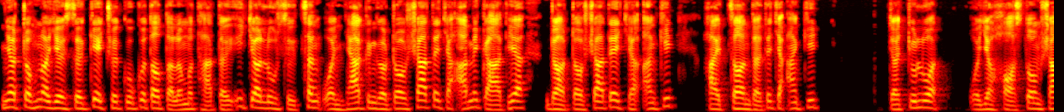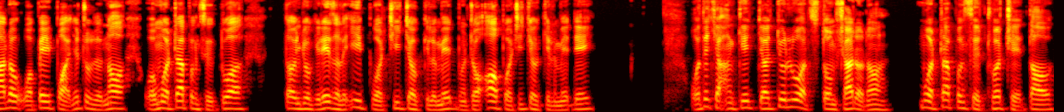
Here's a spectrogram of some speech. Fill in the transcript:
nhau trong nó giờ sơ kế chuối cú của tàu tới là một thả tới ít cho lưu sự sang quan nhà kinh cầu tàu sát tới cho cả thì đó tàu sát tới cho Anh Kít hai tròn tới tới cho Anh Kít cho chú luật ở giờ họ storm shadow ở bê bỏ nhau trong nó ở một trạm bằng sự tua tàu dùng cái đấy là ít bỏ chỉ cho km một chỗ ở bỏ chỉ cho km đấy ở tới cho Anh Kít cho chú luật storm shadow nó，mua trap bằng sự thua chế tàu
